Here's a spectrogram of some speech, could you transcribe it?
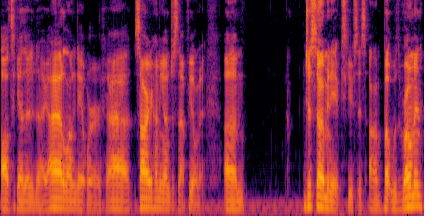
altogether. Like, I had a long day at work. Ah, sorry, honey, I'm just not feeling it. Um, just so many excuses. Um, but with Roman,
